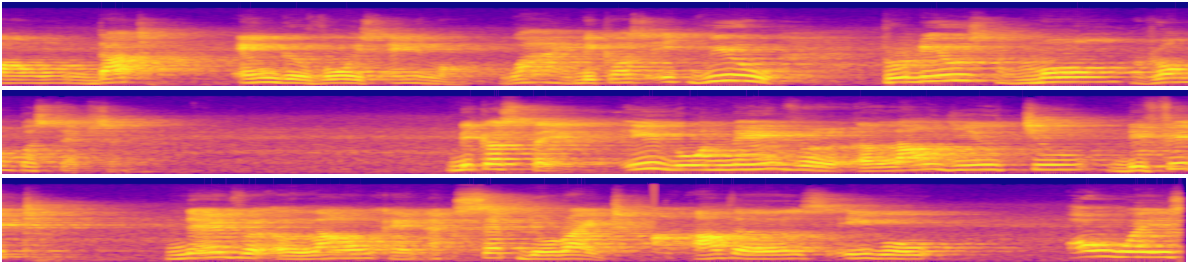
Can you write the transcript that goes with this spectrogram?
on that anger voice anymore. Why? Because it will produce more wrong perception. Because the ego never allow you to defeat, never allow and accept your right. Others' ego always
